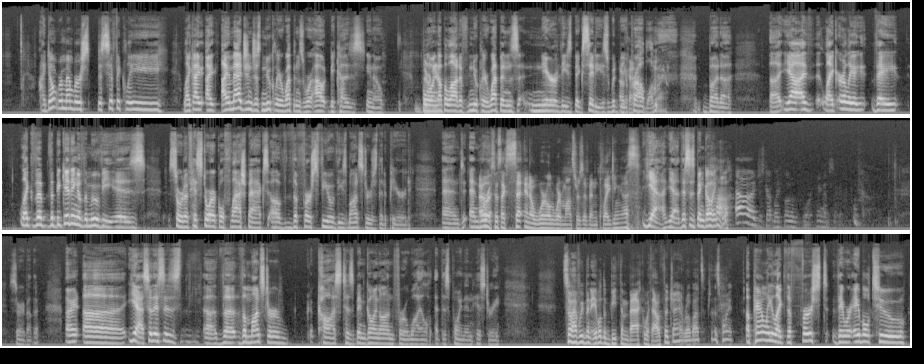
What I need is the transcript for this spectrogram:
I don't remember specifically. Like I, I, I imagine just nuclear weapons were out because you know blowing up a lot of nuclear weapons near these big cities would be Okay. a problem. but uh, uh, yeah, I, like early they like the the beginning of the movie is sort of historical flashbacks of the first few of these monsters that appeared. And and Oh, we're, so it's like set in a world where monsters have been plaguing us. yeah, yeah, this has been going. Huh. Oh, I just dropped my phone on the floor. Hang on a second. Sorry about that. All right. Uh, yeah. So this is uh, the the monster cost has been going on for a while at this point in history. So have we been able to beat them back without the giant robots up to this point? Apparently, like the first, they were able to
